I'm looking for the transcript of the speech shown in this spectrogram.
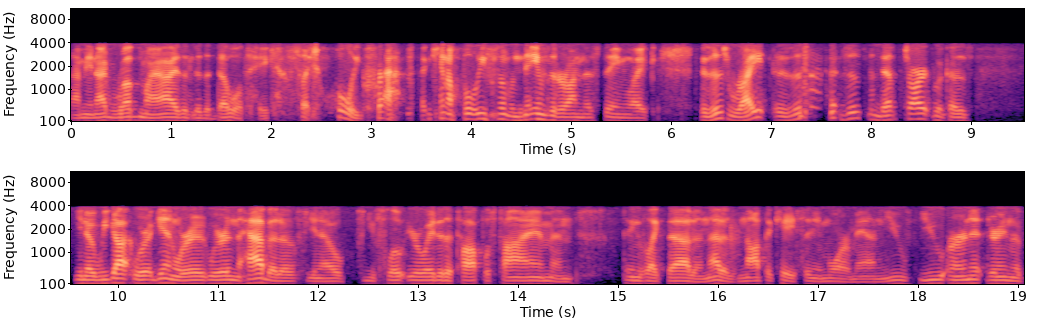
I mean, I've rubbed my eyes into the double take. It's like, holy crap! I cannot believe some of the names that are on this thing. Like, is this right? Is this is this the depth chart? Because, you know, we got we're again we're we're in the habit of you know you float your way to the top with time and things like that, and that is not the case anymore, man. You you earn it during the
